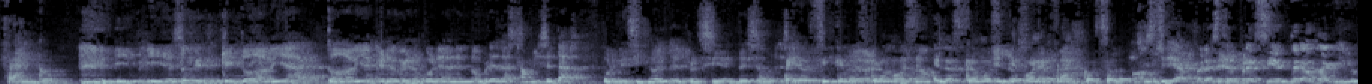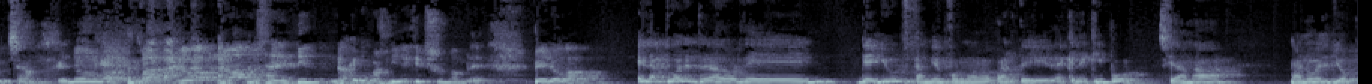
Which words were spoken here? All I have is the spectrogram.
Franco. Y, y eso que, que todavía todavía creo que no ponían el nombre en las camisetas, porque si no el, el presidente... sabe- Pero sí que en los cromos, en los cromos sí que pone cromos. Franco solo. Hostia, pero este presidente era un aguilucho. Que no, no, no, no- no vamos a decir, no queremos ni decir su nombre, pero va, El actual entrenador de, de News también formaba parte de aquel equipo, se llama Manuel Llop.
